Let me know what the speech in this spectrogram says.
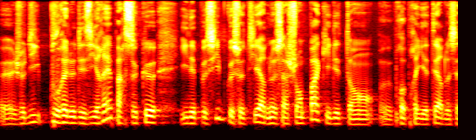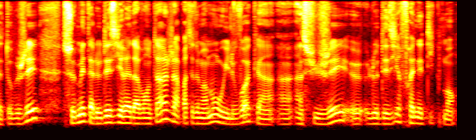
Euh, je dis pourrait le désirer parce qu'il est possible que ce tiers, ne sachant pas qu'il est en euh, propriétaire de cet objet, se mette à le désirer davantage à partir du moment où il voit qu'un sujet le désire frénétiquement.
